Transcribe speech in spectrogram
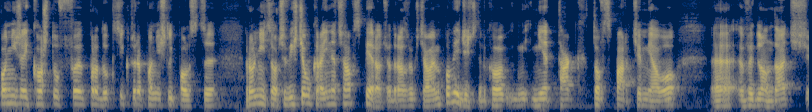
poniżej kosztów produkcji, które ponieśli polscy rolnicy. Oczywiście Ukrainę trzeba wspierać, od razu chciałem powiedzieć, tylko nie tak to wsparcie miało wyglądać.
